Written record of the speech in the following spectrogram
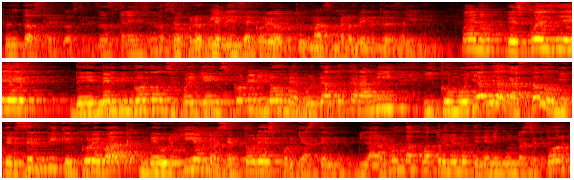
Pues dos, tres, dos, tres. Dos, tres, Dos, ¿no? tres, pero Philip Lindsay ha corrido pues más o menos bien detrás de esa línea. Bueno, después de de Melvin Gordon, se fue James Conner y luego me volvió a tocar a mí. Y como ya había gastado mi tercer pick en coreback, me urgían receptores porque hasta el- la ronda 4 yo no tenía ningún receptor.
